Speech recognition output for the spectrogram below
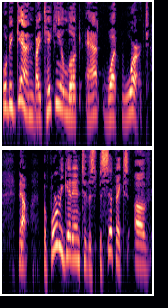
we'll begin by taking a look at what worked. Now, before we get into the specifics of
